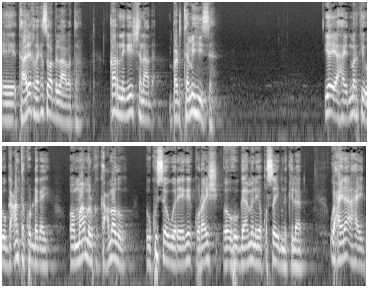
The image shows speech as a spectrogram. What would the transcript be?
ee taariikhda ka soo bilaabata qarnigii shanaad barhtamihiisa yay ahayd markii uu gacanta ku dhigay oo maamulka kacbadu uu ku soo wareegay quraysh oo uu hogaaminayay qusay ibnu kilaab. Waxayna ahayd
